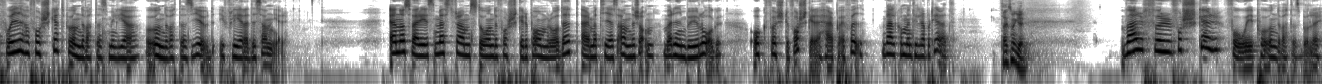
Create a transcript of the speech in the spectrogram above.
FOI har forskat på undervattensmiljö och undervattensljud i flera decennier. En av Sveriges mest framstående forskare på området är Mattias Andersson, marinbiolog och försteforskare här på FOI. Välkommen till Rapporterat. Tack så mycket. Varför forskar FOI på undervattensbuller?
